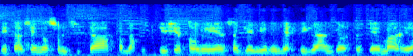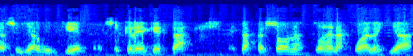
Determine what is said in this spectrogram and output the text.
están siendo solicitadas por la justicia estadounidense que viene investigando este tema desde hace ya algún tiempo. Se cree que estas estas personas, de las cuales ya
